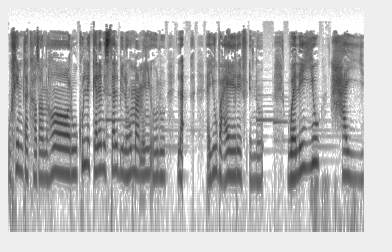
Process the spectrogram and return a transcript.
وخيمتك هتنهار وكل الكلام السلبي اللي هم عمالين يقولوا لأ أيوب عارف إنه وليه حي.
